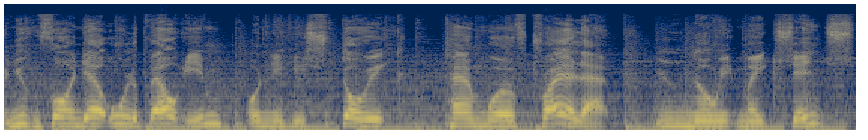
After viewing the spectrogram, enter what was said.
And you can find out all about him on the historic Tamworth Trail app. You know it makes sense.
